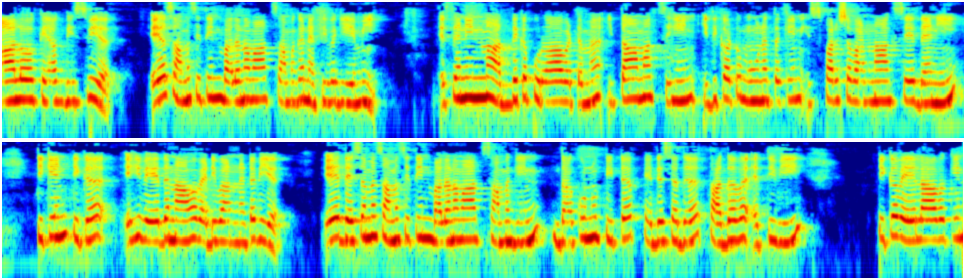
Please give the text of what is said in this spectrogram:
ආලෝකයක් දිස්විය. එය සමසිතින් බලනවත් සමග නැතිව ගියෙමි. එසැනින්ම අත් දෙක පුරාවටම ඊටමත් සිහින් ඉදිකටු මූණතකින් ස්පර්ශ වන්නාක්සේ දැනි ටිකෙන් ටික එහි වේදනාව වැඩිවන්නට විය. ඒ දෙසම සමසිතින් බලනවත් සමගින් දකුණු පිට පෙදෙසද තදව ඇති වී ටික වේලාවකින්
